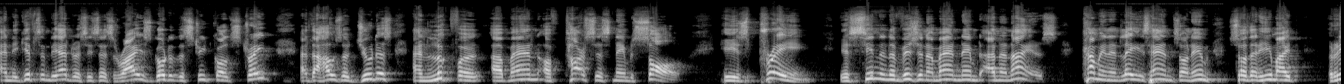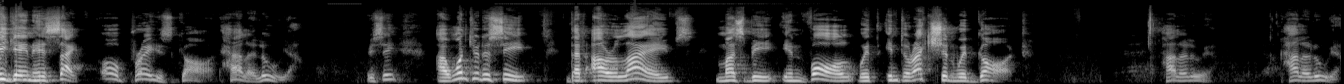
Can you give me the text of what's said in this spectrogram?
and he gives him the address. He says, Rise, go to the street called Straight at the house of Judas and look for a man of Tarsus named Saul. He is praying. He has seen in a vision a man named Ananias come in and lay his hands on him so that he might regain his sight. Oh, praise God. Hallelujah. You see, I want you to see that our lives must be involved with interaction with God. Hallelujah. Hallelujah.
